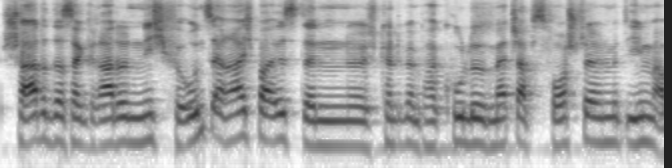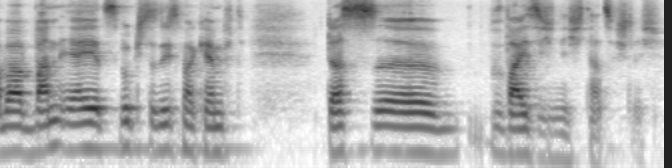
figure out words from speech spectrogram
Schade, dass er gerade nicht für uns erreichbar ist, denn äh, ich könnte mir ein paar coole Matchups vorstellen mit ihm, aber wann er jetzt wirklich das nächste Mal kämpft, das äh, weiß ich nicht tatsächlich.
